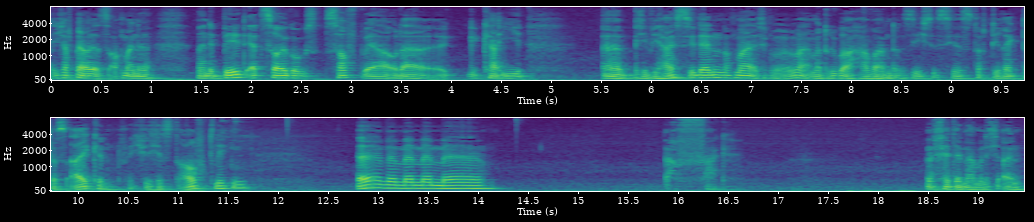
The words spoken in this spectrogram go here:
ich habe ja jetzt auch meine, meine Bilderzeugungssoftware oder äh, KI. Äh, wie, heißt sie denn nochmal? Ich will immer einmal drüber hovern, dann sehe ich das hier ist doch direkt das Icon. Vielleicht will ich jetzt draufklicken. Äh, meh, meh, meh, meh. Ach fuck. Mir fällt der Name nicht ein.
